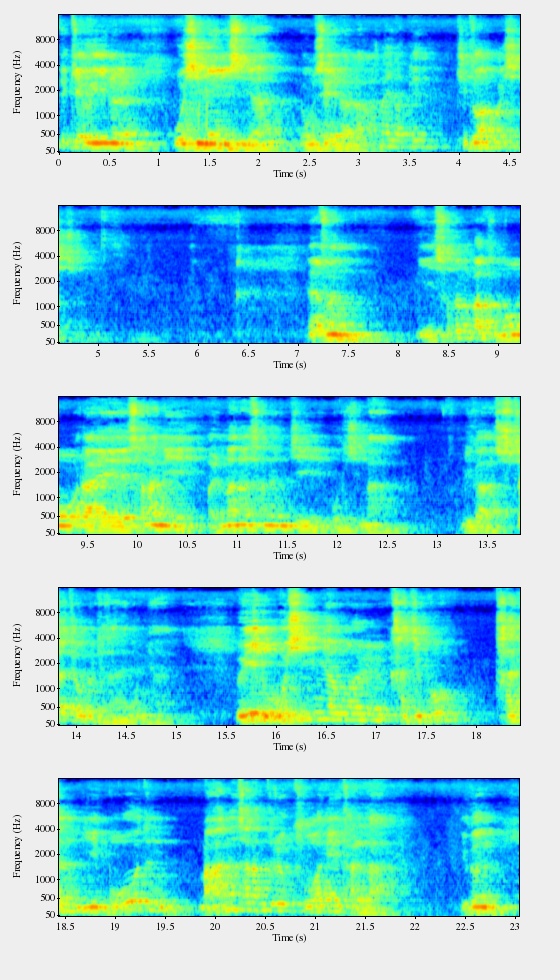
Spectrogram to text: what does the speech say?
이렇게 의인을 50명이 있으면 용서해달라. 하나님 앞에 기도한 것이죠. 여러분, 이 소돔과 고모라의 사람이 얼마나 사는지 모르지만 우리가 숫자적으로 계산해 보면 의인 50명을 가지고 다른 이 모든 많은 사람들을 구원해 달라. 이건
